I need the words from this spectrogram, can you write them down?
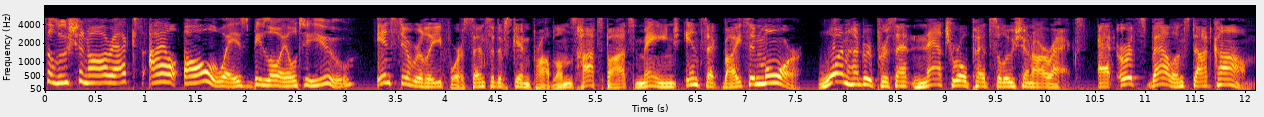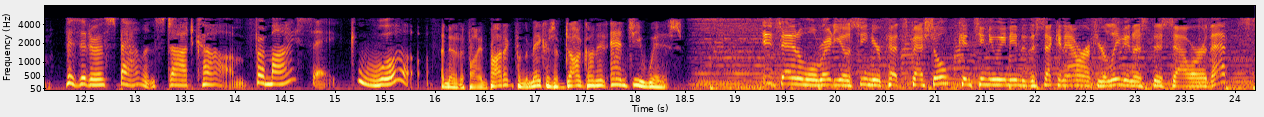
Solution RX, I'll always be loyal to you. Instant relief for sensitive skin problems, hot spots, mange, insect bites, and more. 100% natural pet solution RX at earthsbalance.com. Visit earthsbalance.com for my sake. Whoa. Another fine product from the makers of Doggone It and Gee Whiz. It's Animal Radio Senior Pet Special, continuing into the second hour. If you're leaving us this hour, that's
